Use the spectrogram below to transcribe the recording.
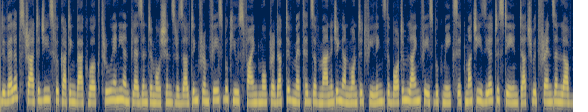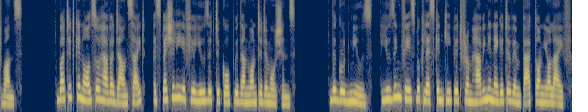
Develop strategies for cutting back, work through any unpleasant emotions resulting from Facebook use, find more productive methods of managing unwanted feelings. The bottom line Facebook makes it much easier to stay in touch with friends and loved ones. But it can also have a downside, especially if you use it to cope with unwanted emotions. The good news using Facebook less can keep it from having a negative impact on your life.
